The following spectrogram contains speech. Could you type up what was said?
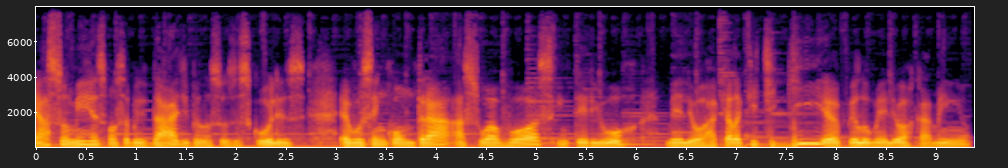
É assumir responsabilidade pelas suas escolhas. É você encontrar a sua voz interior melhor, aquela que te guia pelo melhor caminho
